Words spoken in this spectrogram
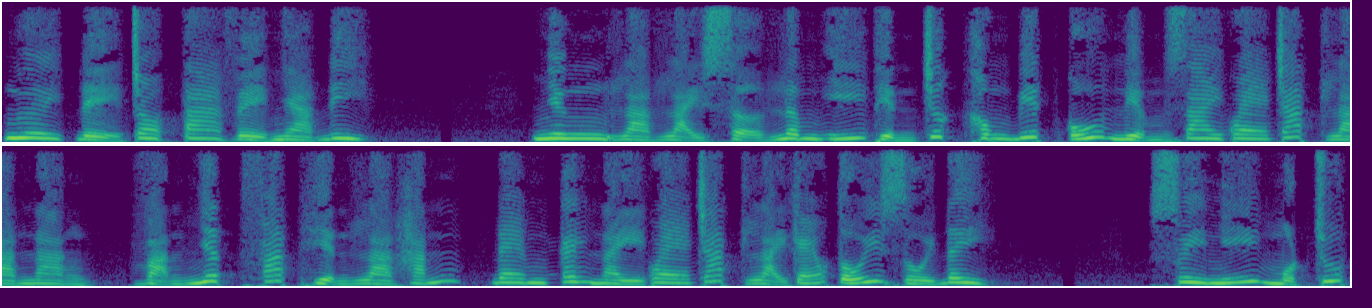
ngươi để cho ta về nhà đi. Nhưng là lại sợ lâm ý thiện trước không biết cố niệm dai que chát là nàng, vạn nhất phát hiện là hắn, đem cái này que chát lại kéo tối rồi đây. Suy nghĩ một chút,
